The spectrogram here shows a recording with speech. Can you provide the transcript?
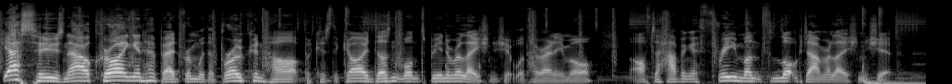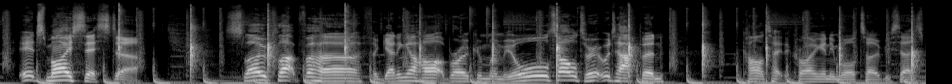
Guess who's now crying in her bedroom with a broken heart because the guy doesn't want to be in a relationship with her anymore after having a three month lockdown relationship? It's my sister. Slow clap for her for getting her heart broken when we all told her it would happen. Can't take the crying anymore, Toby says.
